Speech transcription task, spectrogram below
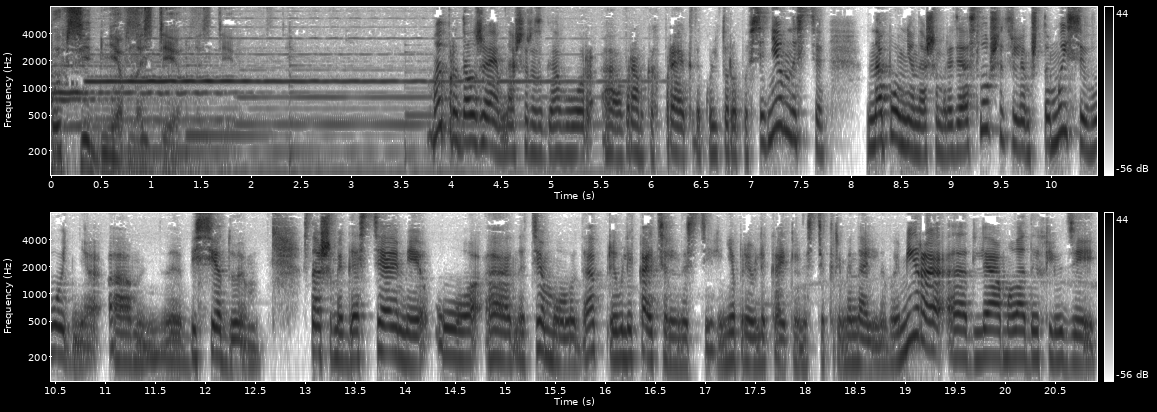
повседневности. Мы продолжаем наш разговор а, в рамках проекта «Культура повседневности». Напомню нашим радиослушателям, что мы сегодня беседуем с нашими гостями о, э, на тему да, привлекательности или непривлекательности криминального мира э, для молодых людей,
